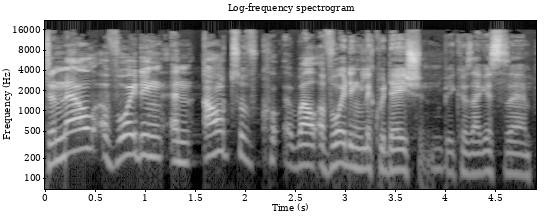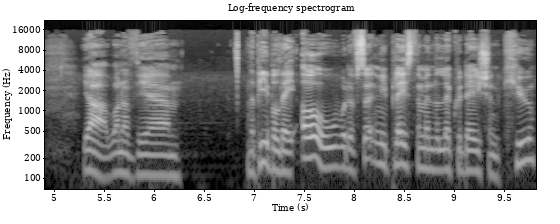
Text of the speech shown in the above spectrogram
Denel avoiding an out of, co- well, avoiding liquidation because I guess, uh, yeah, one of the. Um, the people they owe would have certainly placed them in the liquidation queue.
